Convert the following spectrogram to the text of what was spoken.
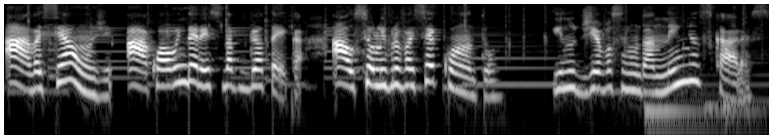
Ah, vai ser aonde? Ah, qual o endereço da biblioteca? Ah, o seu livro vai ser quanto? E no dia você não dá nem as caras.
